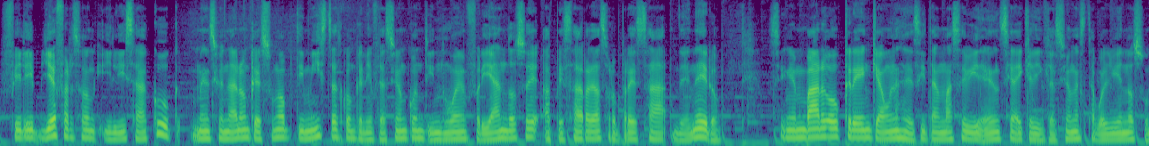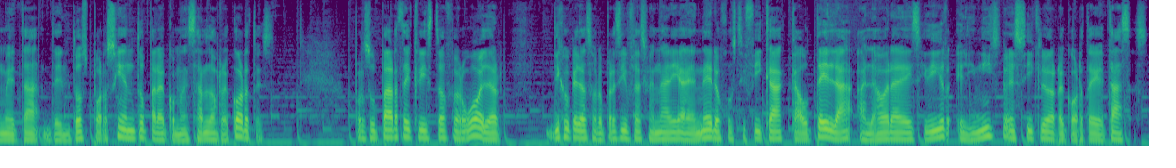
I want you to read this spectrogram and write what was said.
Philip Jefferson y Lisa Cook mencionaron que son optimistas con que la inflación continúe enfriándose a pesar de la sorpresa de enero. Sin embargo, creen que aún necesitan más evidencia y que la inflación está volviendo a su meta del 2% para comenzar los recortes. Por su parte, Christopher Waller dijo que la sorpresa inflacionaria de enero justifica cautela a la hora de decidir el inicio del ciclo de recorte de tasas.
